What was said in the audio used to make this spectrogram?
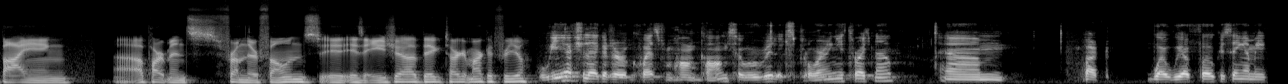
buying uh, apartments from their phones. Is, is Asia a big target market for you? We actually got a request from Hong Kong, so we're really exploring it right now. Um, but where we are focusing, I mean,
